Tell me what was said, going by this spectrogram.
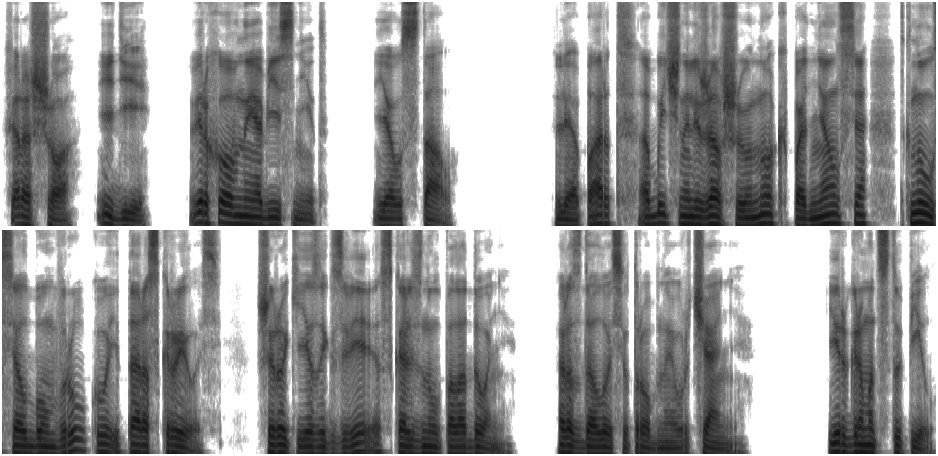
«Хорошо, иди. Верховный объяснит. Я устал. Леопард, обычно лежавший у ног, поднялся, ткнулся лбом в руку, и та раскрылась. Широкий язык зверя скользнул по ладони. Раздалось утробное урчание. Ирграм отступил.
